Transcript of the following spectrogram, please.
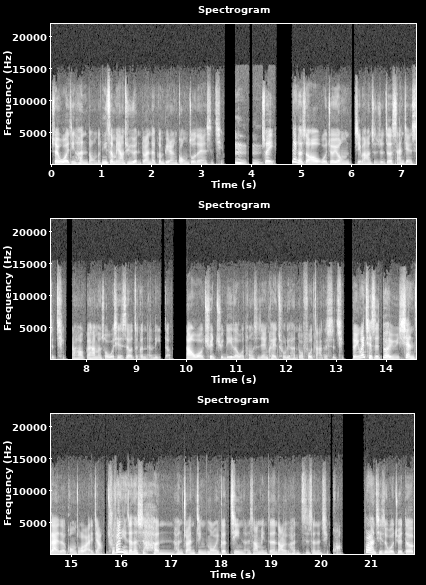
所以我已经很懂得你怎么样去远端的跟别人工作这件事情。嗯嗯，所以那个时候我就用基本上就是这三件事情，然后跟他们说我其实是有这个能力的。然后我去举例了，我同时间可以处理很多复杂的事情。对，因为其实对于现在的工作来讲，除非你真的是很很专精某一个技能上面，你真的到了一个很资深的情况，不然其实我觉得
